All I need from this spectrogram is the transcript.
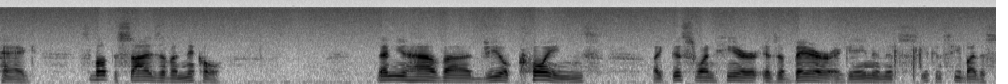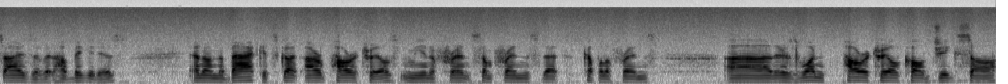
tag. It's about the size of a nickel. Then you have uh, geocoins. Like this one here is a bear again, and it's you can see by the size of it how big it is. And on the back, it's got our power trails. Me and a friend, some friends, that couple of friends. Uh, there's one power trail called Jigsaw.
